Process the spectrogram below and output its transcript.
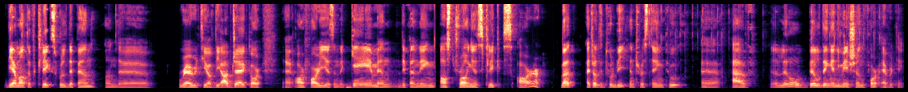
The amount of clicks will depend on the rarity of the object or uh, how far he is in the game and depending how strong his clicks are. But I thought it would be interesting to uh, have a little building animation for everything.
